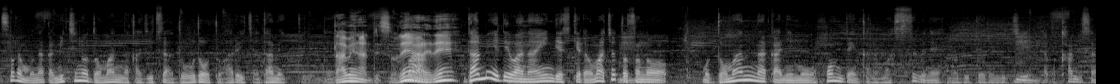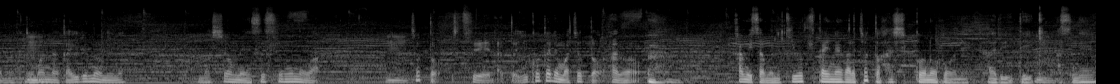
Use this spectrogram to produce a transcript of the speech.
それもなんか道のど真ん中実は堂々と歩いちゃダメっていうねダメなんですよね、まああれね。ダメではないんですけど、まあちょっとその、もうど真ん中にもう本殿からまっすぐね伸びてる道、うん。やっぱ神様がど真ん中いるのにね、真正面進むのはうん。ちょっと失礼だということで、まあちょっとあの神様に気を使いながらちょっと端っこの方ね歩いていきますね、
